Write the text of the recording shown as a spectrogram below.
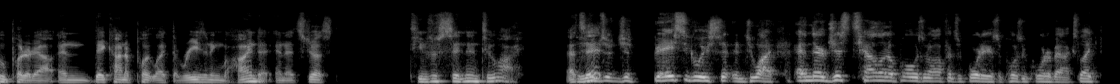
who put it out, and they kind of put like the reasoning behind it, and it's just teams are sitting in too high. That's Teams it. Are just basically sitting in too high, and they're just telling opposing offensive coordinators, opposing quarterbacks, like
